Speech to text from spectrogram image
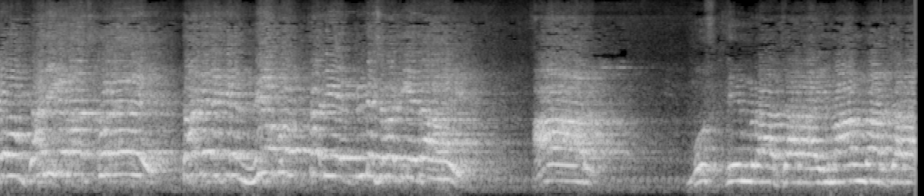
কেউ করে তাদেরকে দেয় আর মুসলিমরা যারা ইমানদার যারা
